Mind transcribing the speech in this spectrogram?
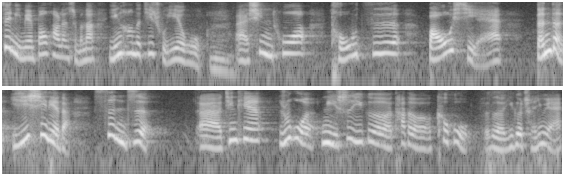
这里面包含了什么呢？银行的基础业务，哎、信托、投资、保险等等一系列的，甚至呃，今天如果你是一个他的客户的一个成员，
